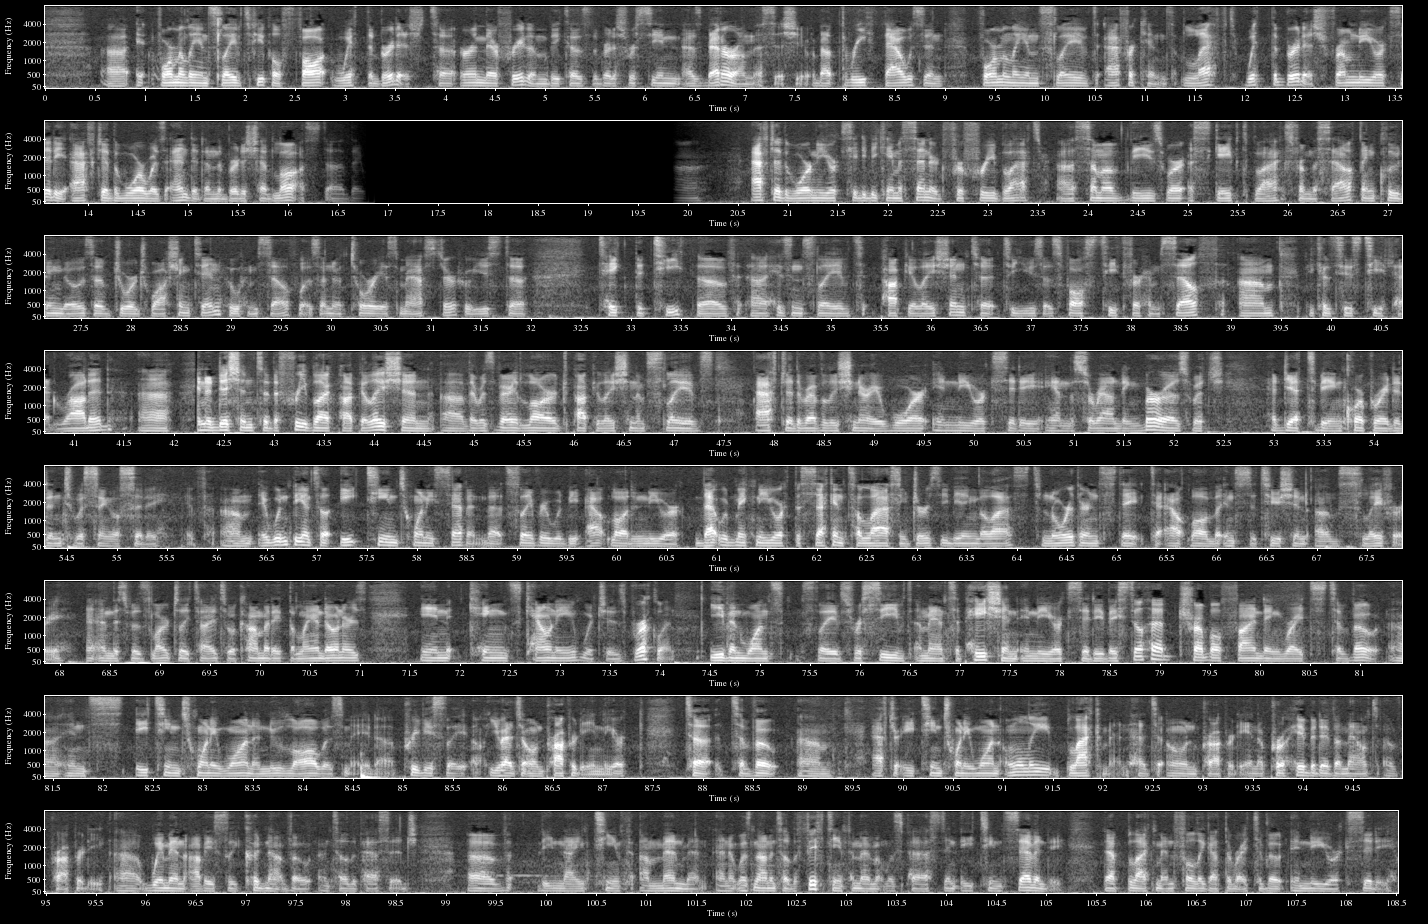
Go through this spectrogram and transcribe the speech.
uh, formerly enslaved people fought with the British to earn their freedom because the British were seen as better on this issue. About 3,000 formerly enslaved Africans left with the British from New York City after the war was ended and the British had lost. Uh, After the war, New York City became a center for free blacks. Uh, some of these were escaped blacks from the South, including those of George Washington, who himself was a notorious master who used to take the teeth of uh, his enslaved population to, to use as false teeth for himself um, because his teeth had rotted. Uh, in addition to the free black population, uh, there was a very large population of slaves after the Revolutionary War in New York City and the surrounding boroughs, which had yet to be incorporated into a single city. Um, it wouldn't be until 1827 that slavery would be outlawed in New York. That would make New York the second to last, New Jersey being the last northern state to outlaw the institution of slavery. And this was largely tied to accommodate the landowners in Kings County, which is Brooklyn. Even once slaves received emancipation in New York City, they still had trouble finding rights to vote. Uh, in 1821, a new law was made. Uh, previously, uh, you had to own property in New York to to vote. Um, after 1821, only black men had to own property and a prohibitive amount of property. Uh, women obviously could not vote until the passage of the 19th Amendment, and it was not until the 15th Amendment was passed in 1870 that black men fully got the right to vote in New York City.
